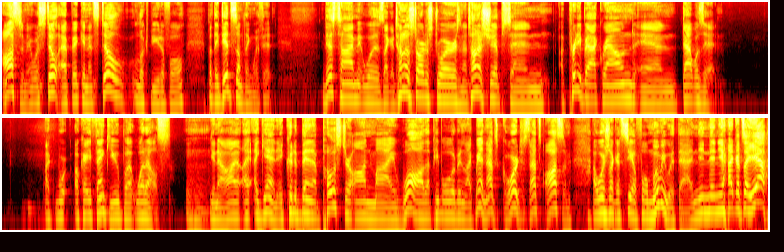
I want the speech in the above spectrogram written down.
awesome. It was still epic and it still looked beautiful, but they did something with it. This time it was like a ton of star destroyers and a ton of ships and a pretty background and that was it. Like okay, thank you, but what else? Mm-hmm. You know, I, I again, it could have been a poster on my wall that people would have been like, "Man, that's gorgeous. That's awesome. I wish I could see a full movie with that." And then, then yeah, I could say, "Yeah,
